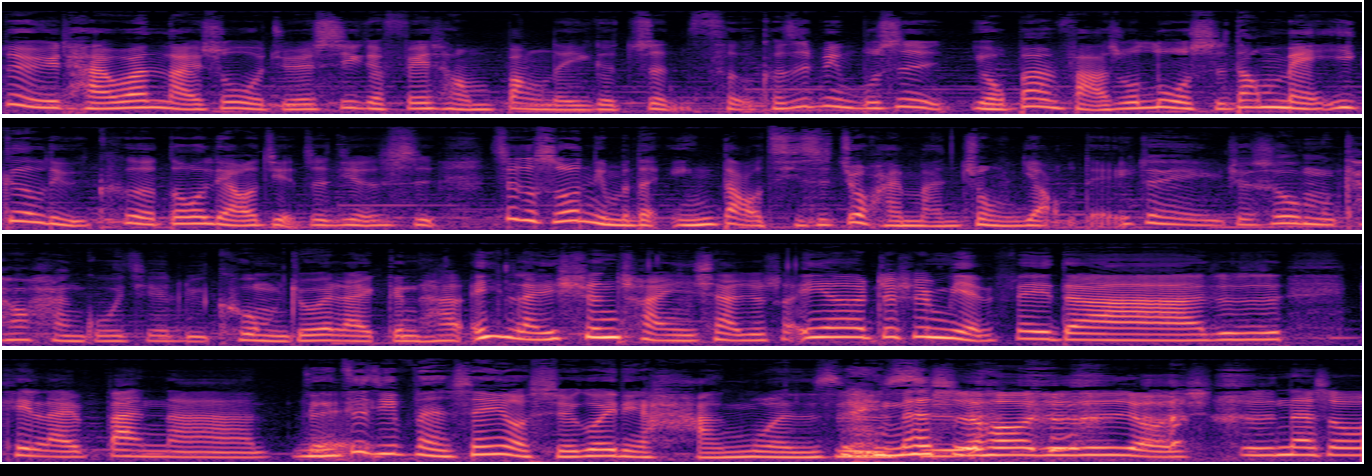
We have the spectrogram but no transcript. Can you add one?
对于台湾来说，我觉得是一个非常棒的一个政策。可是，并不是有办法说落实到每一个旅客都了解这件事。这个时候，你们的引导其实就还蛮重要的。对，就是我们看到韩国籍旅客，我们就会来跟他哎来宣传一下，就说哎呀，这是免费的啊，就是可以来办呐。你自己本身有学过一点韩文是？那时候就是有，就是那时候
